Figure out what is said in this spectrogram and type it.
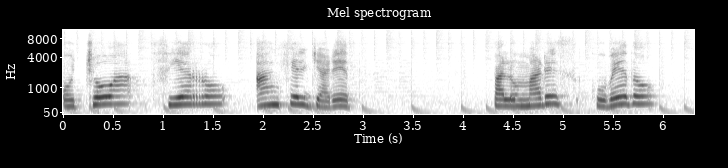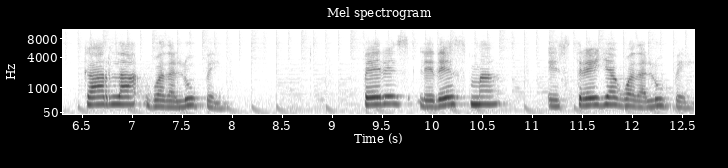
Ochoa Fierro, Ángel Yared. Palomares Cubedo, Carla Guadalupe. Pérez Ledesma, Estrella Guadalupe.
